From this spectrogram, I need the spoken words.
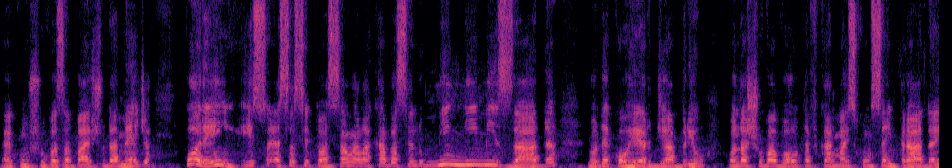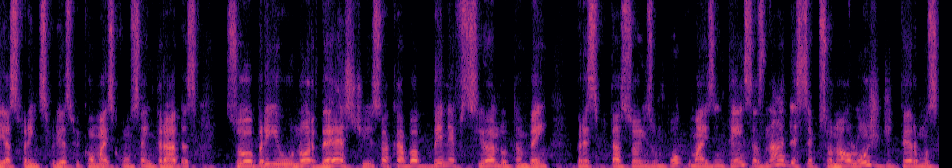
é, com chuvas abaixo da média. Porém, isso, essa situação ela acaba sendo minimizada no decorrer de abril, quando a chuva volta a ficar mais concentrada, e as frentes frias ficam mais concentradas sobre o Nordeste. Isso acaba beneficiando também precipitações um pouco mais intensas, nada excepcional, longe de termos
